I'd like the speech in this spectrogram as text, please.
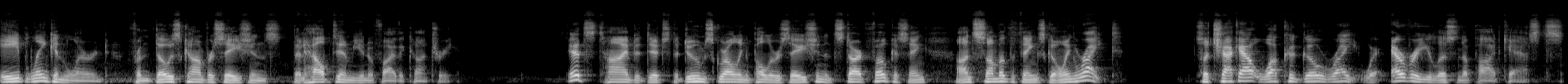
Abe Lincoln learned from those conversations that helped him unify the country. It's time to ditch the doom scrolling polarization and start focusing on some of the things going right. So check out What Could Go Right wherever you listen to podcasts.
